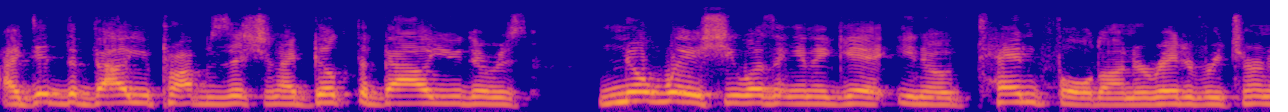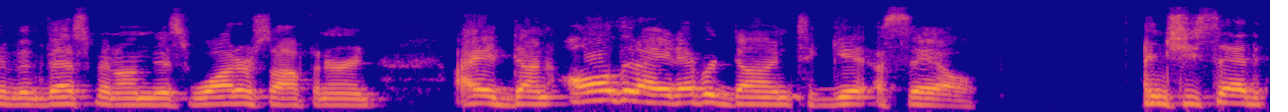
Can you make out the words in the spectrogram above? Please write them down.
i did the value proposition. I built the value. There was no way she wasn't going to get you know tenfold on her rate of return of investment on this water softener. And i had done all that i had ever done to get a sale. And she said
